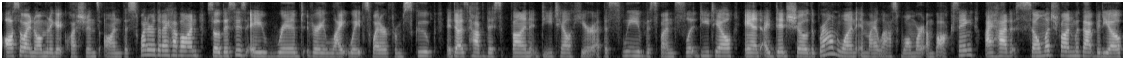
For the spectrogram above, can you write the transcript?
Also, I know I'm gonna get questions on the sweater that I have on. So this is a ribbed, very lightweight sweater from Scoop. It does have this fun detail here at the sleeve, this fun slit detail. And I did show the brown one in my last Walmart unboxing. I had so much fun with that video.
